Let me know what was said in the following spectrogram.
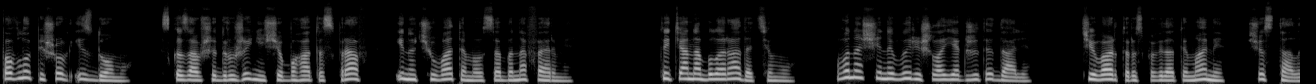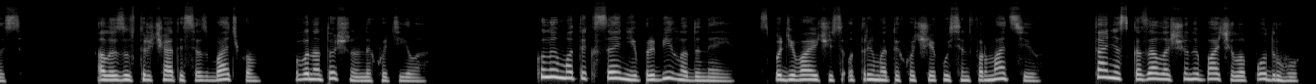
Павло пішов із дому, сказавши дружині, що багато справ і ночуватиме у себе на фермі. Тетяна була рада цьому. Вона ще не вирішила, як жити далі, чи варто розповідати мамі, що сталося. Але зустрічатися з батьком вона точно не хотіла. Коли мати Ксенії прибігла до неї, сподіваючись отримати хоч якусь інформацію, Таня сказала, що не бачила подругу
